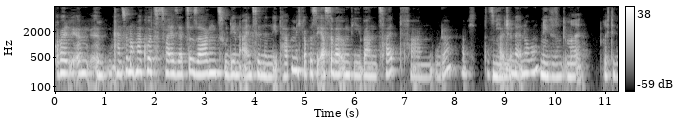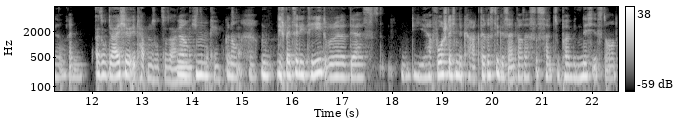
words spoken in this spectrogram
Aber ähm, äh, kannst du noch mal kurz zwei Sätze sagen zu den einzelnen Etappen? Ich glaube, das erste war irgendwie war ein Zeitfahren, oder? Habe ich das Nee, falsch in Erinnerung? Nee, sie sind immer richtige Rennen. Also gleiche Etappen sozusagen, Ja, nicht? hm, okay, genau. klar. Und die Spezialität oder das, die hervorstechende Charakteristik ist einfach, dass es halt super windig ist dort.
